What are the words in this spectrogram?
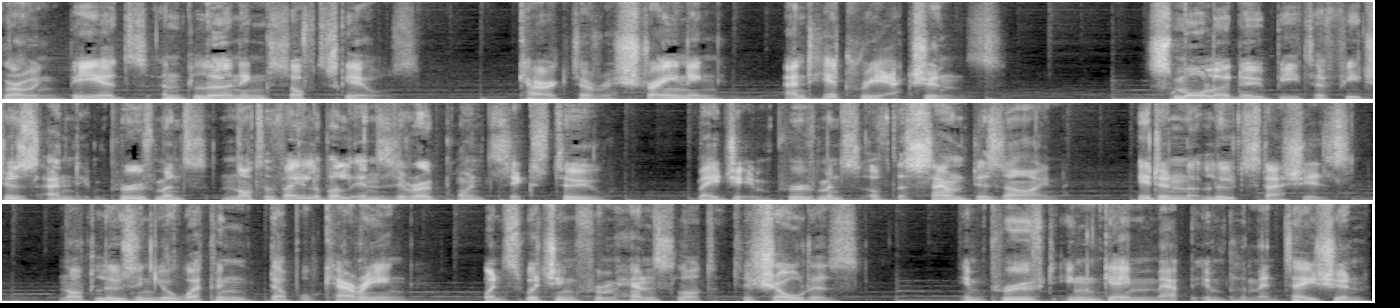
growing beards and learning soft skills, character restraining, and hit reactions. Smaller new beta features and improvements not available in 0.62, major improvements of the sound design, hidden loot stashes, not losing your weapon double carrying when switching from hand slot to shoulders, improved in-game map implementation,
